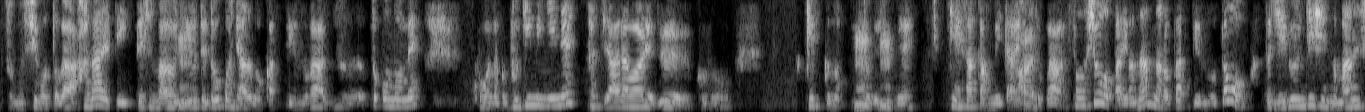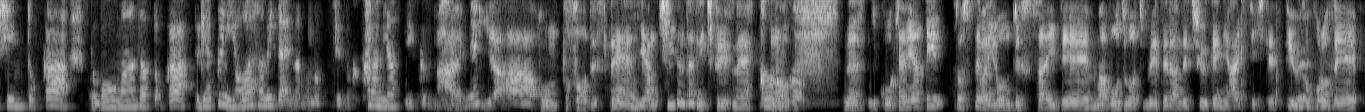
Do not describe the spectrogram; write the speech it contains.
その仕事が離れていってしまう理由ってどこにあるのかっていうのが、ずーっとこのね、こうなんか不気味にね、立ち現れる、この、チェックの人ですよね。検査官みたいな人が、その正体が何なのかっていうのと、自分自身の慢心とか、と傲慢さとか、逆に弱さみたいなものっていうのが絡み合っていくんですはい。よね。いやー、ほんとそうですね。いや、聞いてるだけできついですね。この、でこうキャリアとしては40歳で、うんまあ、ぼちぼちベテランで中堅に入ってきてっていうところで、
